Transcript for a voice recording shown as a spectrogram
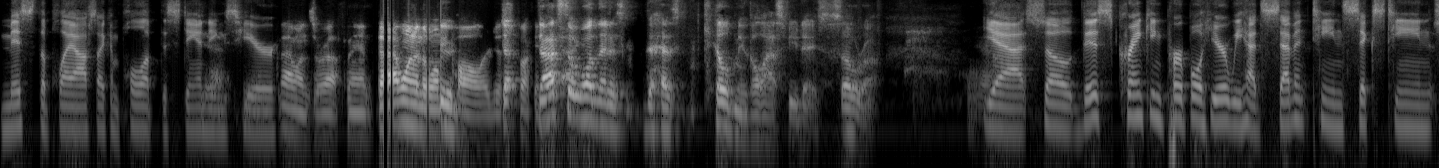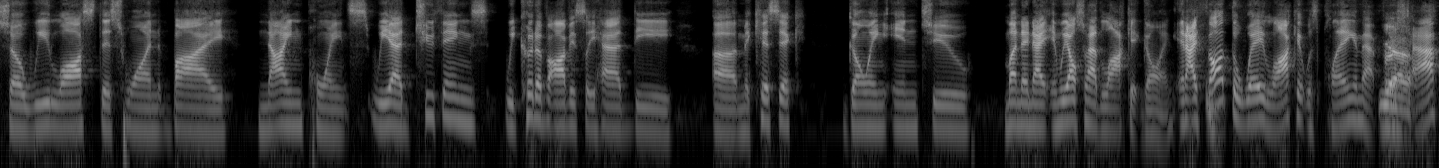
missed the playoffs. I can pull up the standings here. That one's rough, man. That one and the one Dude, Paul are just That- fucking. that's the jacked. one that is that has killed me the last few days. So rough. Yeah, so this cranking purple here, we had 17 16. So we lost this one by nine points. We had two things. We could have obviously had the uh, McKissick going into Monday night, and we also had Lockett going. And I thought the way Lockett was playing in that first Yeah. half,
